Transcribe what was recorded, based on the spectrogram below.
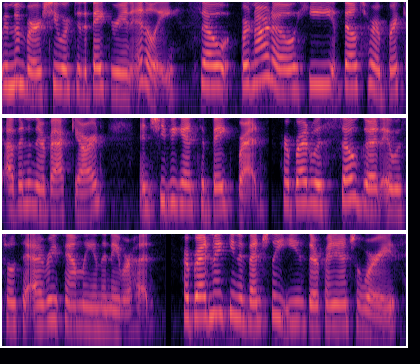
Remember, she worked at a bakery in Italy. So Bernardo, he built her a brick oven in their backyard and she began to bake bread. Her bread was so good it was sold to every family in the neighborhood. Her bread making eventually eased their financial worries,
